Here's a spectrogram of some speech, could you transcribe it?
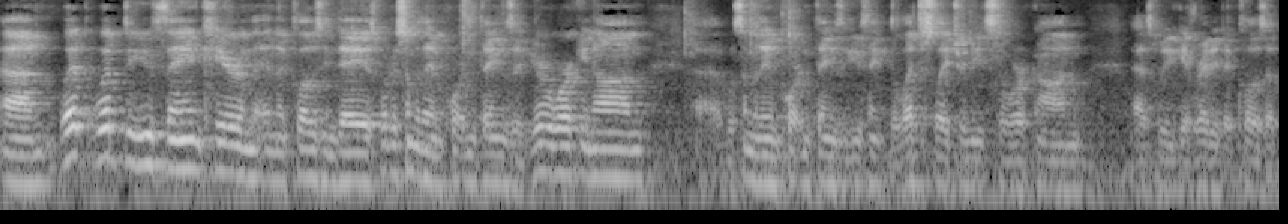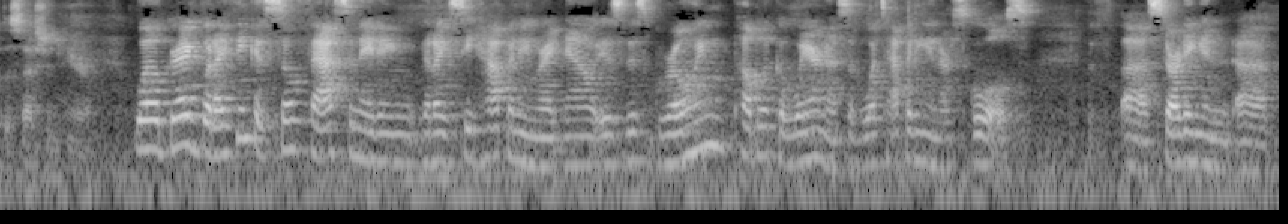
um, what what do you think here in the, in the closing days? What are some of the important things that you're working on? Uh, what some of the important things that you think the legislature needs to work on as we get ready to close up the session here? Well, Greg, what I think is so fascinating that I see happening right now is this growing public awareness of what's happening in our schools, uh, starting in uh,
